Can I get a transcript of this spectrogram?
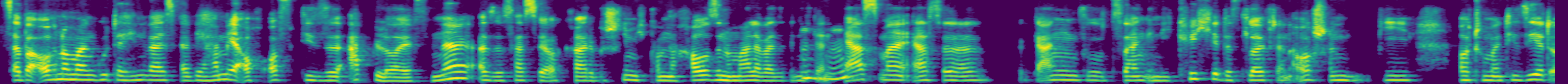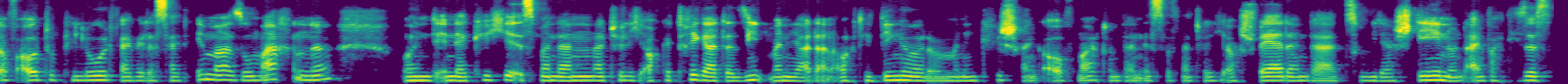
Ist aber auch nochmal ein guter Hinweis, weil wir haben ja auch oft diese Abläufe, ne? Also das hast du ja auch gerade beschrieben, ich komme nach Hause, normalerweise bin ich dann mhm. erstmal erster Gang sozusagen in die Küche. Das läuft dann auch schon wie automatisiert auf Autopilot, weil wir das halt immer so machen. Ne? Und in der Küche ist man dann natürlich auch getriggert. Da sieht man ja dann auch die Dinge oder wenn man den Kühlschrank aufmacht und dann ist das natürlich auch schwer, dann da zu widerstehen und einfach dieses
